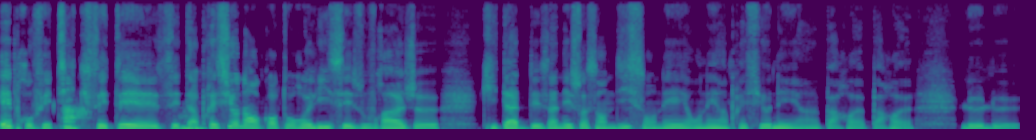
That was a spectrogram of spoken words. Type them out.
et prophétique. Ah. C'était, c'est mmh. impressionnant quand on relit ces ouvrages euh, qui datent des années 70. On est, on est impressionné hein, par, euh, par euh, le,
